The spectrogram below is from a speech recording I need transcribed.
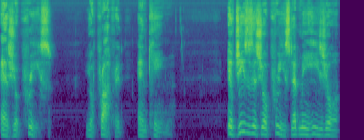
as your priest, your prophet, and king. If Jesus is your priest, that means he's your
